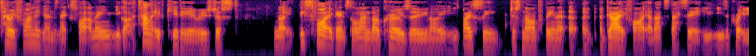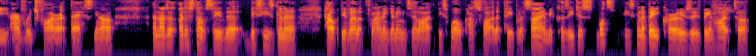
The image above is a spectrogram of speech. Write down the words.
Terry Flanagan's next fight. I mean, you got a talented kid here who's just, you know, this fight against Orlando Cruz, who you know he's basically just known for being a, a, a gay fighter. That's that's it. He, he's a pretty average fighter at best, you know. And I just, I just don't see that this is gonna help develop Flanagan into like this world class fighter that people are saying because he just what's he's gonna beat Cruz who's been hyped up.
